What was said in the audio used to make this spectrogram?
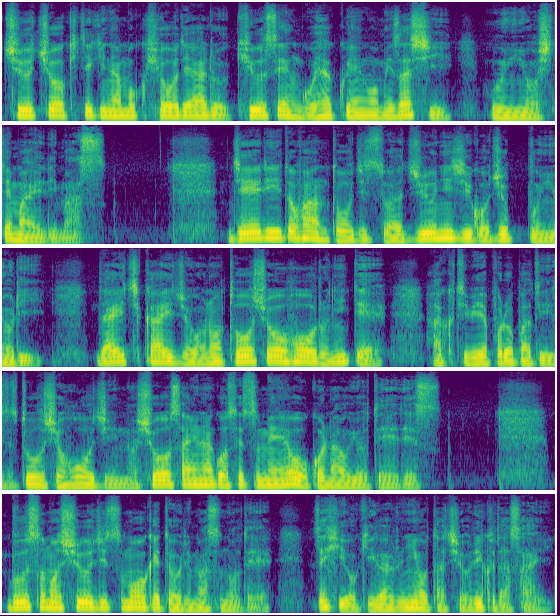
中長期的な目標である9500円を目指し運用してまいります。J リードファン当日は12時50分より第一会場の東証ホールにてアクティビアプロパティーズ投資法人の詳細なご説明を行う予定です。ブースも終日設けておりますので、ぜひお気軽にお立ち寄りください。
